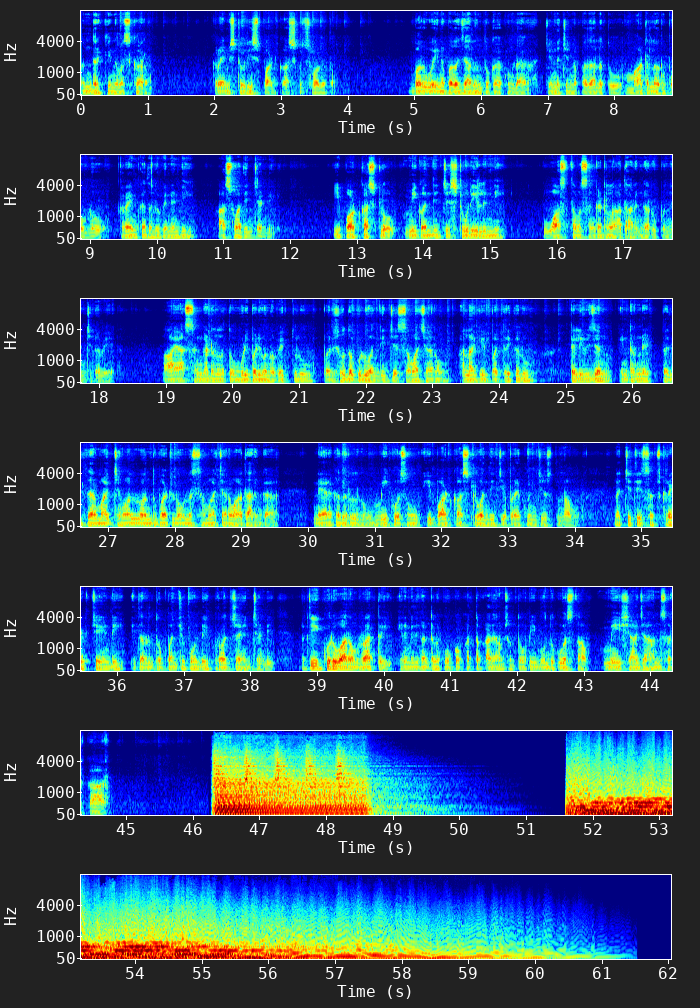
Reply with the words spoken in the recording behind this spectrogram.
అందరికీ నమస్కారం. Crime stories పాడ్కాస్ట్కు స్వాగతం. బరువైన పదజాలంతో కాకుండా చిన్న చిన్న పదాలతో మాటల రూపంలో క్రైమ్ కథలు వినండి ఆస్వాదించండి. ఈ పాడ్కాస్ట్లో మీకు అందించే స్టోరీలన్నీ వాస్తవ సంఘటనల ఆధారంగా రూపొందించినవే. ఆయా సంఘటనలతో ముడిపడి ఉన్న వ్యక్తులు పరిశోధకులు అందించే సమాచారం అలాగే పత్రికలు టెలివిజన్ ఇంటర్నెట్ తదితర మాధ్యమాల్లో అందుబాటులో ఉన్న సమాచారం ఆధారంగా నేర కథలను మీకోసం ఈ పాడ్కాస్ట్లో అందించే ప్రయత్నం చేస్తున్నాము. నచ్చితే సబ్స్క్రైబ్ చేయండి ఇతరులతో పంచుకోండి ప్రోత్సహించండి. ప్రతి గురువారం రాత్రి ఎనిమిది గంటలకు ఒక కొత్త కథాంశంతో మీ ముందుకు వస్తాం. మీ షాజహాన్ సర్కార్.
